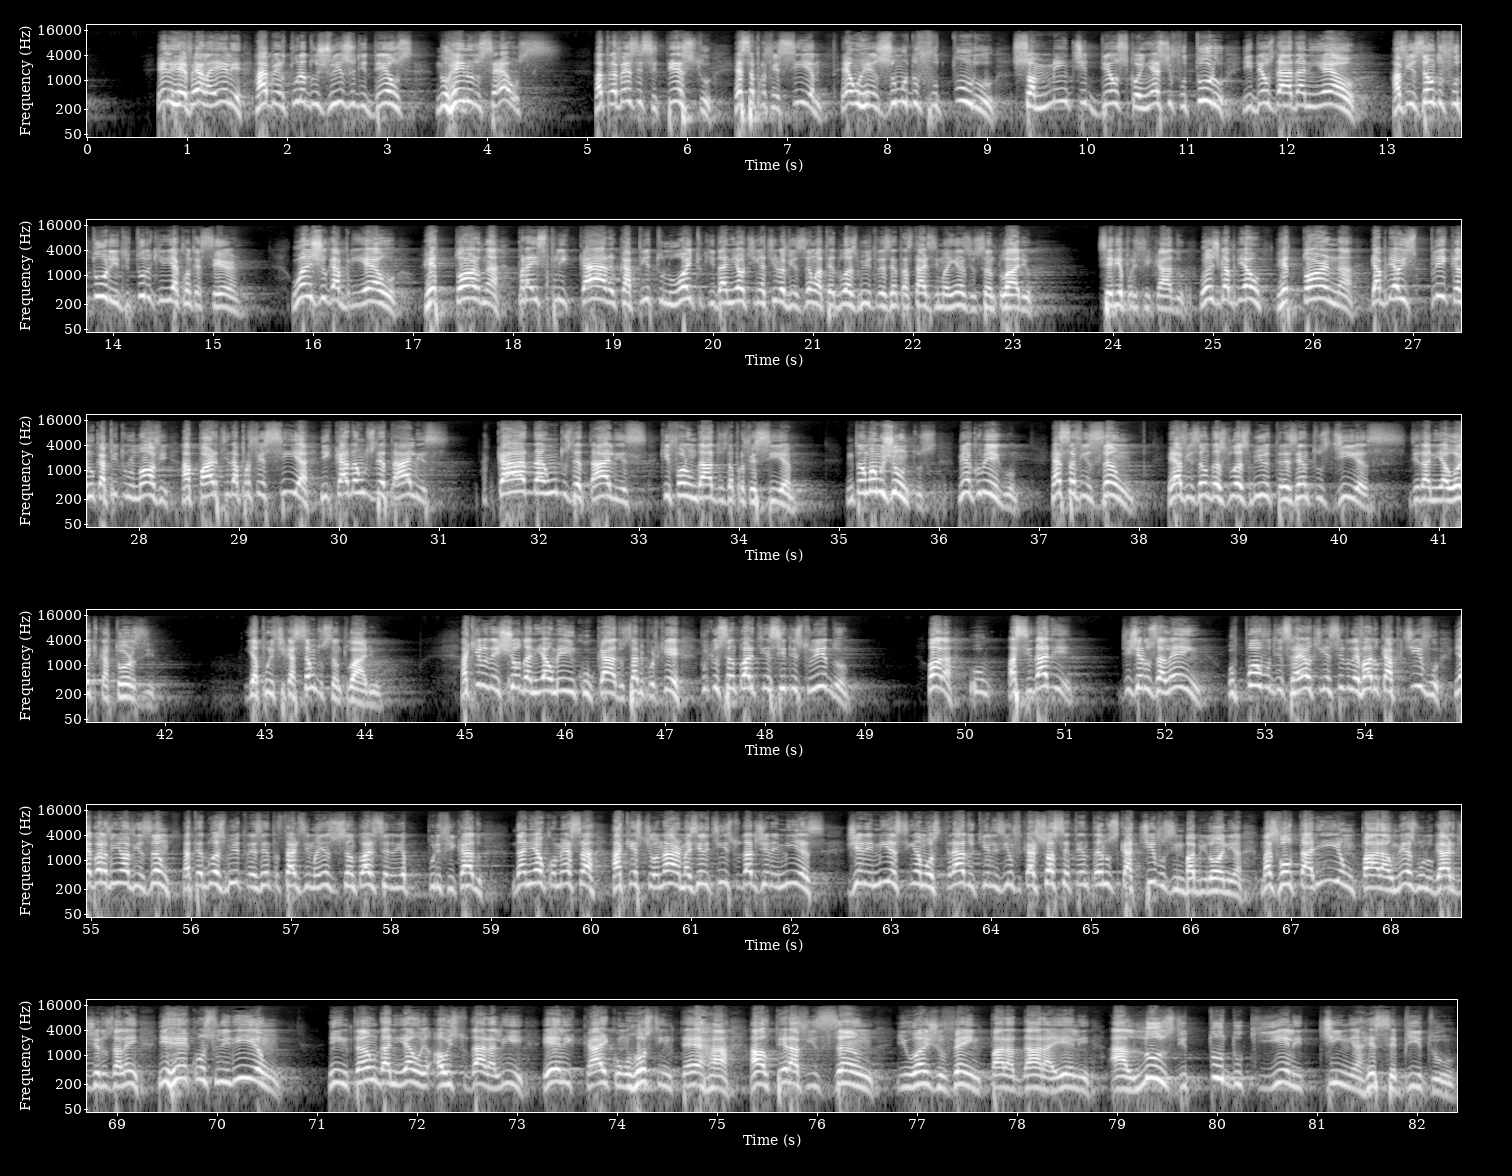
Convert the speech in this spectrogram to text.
Ele revela a ele a abertura do juízo de Deus no reino dos céus. Através desse texto, essa profecia é um resumo do futuro. Somente Deus conhece o futuro e Deus dá a Daniel a visão do futuro e de tudo que iria acontecer. O anjo Gabriel retorna para explicar o capítulo 8 que Daniel tinha tido a visão até 2.300 tardes e manhãs e o santuário seria purificado. O anjo Gabriel retorna, Gabriel explica no capítulo 9 a parte da profecia e cada um dos detalhes, cada um dos detalhes que foram dados da profecia. Então vamos juntos, venha comigo. Essa visão é a visão das 2.300 dias de Daniel 8,14 e a purificação do santuário. Aquilo deixou Daniel meio inculcado, sabe por quê? Porque o santuário tinha sido destruído. Ora, o, a cidade de Jerusalém, o povo de Israel tinha sido levado cativo, e agora vem uma visão: até 2.300 tardes e manhãs o santuário seria purificado. Daniel começa a questionar, mas ele tinha estudado Jeremias. Jeremias tinha mostrado que eles iam ficar só 70 anos cativos em Babilônia, mas voltariam para o mesmo lugar de Jerusalém e reconstruiriam então, Daniel, ao estudar ali, ele cai com o rosto em terra, ao ter a visão, e o anjo vem para dar a ele a luz de tudo que ele tinha recebido.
